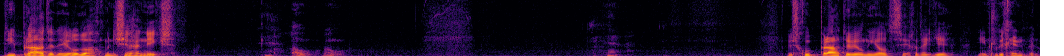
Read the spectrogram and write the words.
Die praten de hele dag, maar die zeggen niks. Oh, oh. Ja. Dus goed praten wil niet altijd zeggen dat je intelligent bent.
